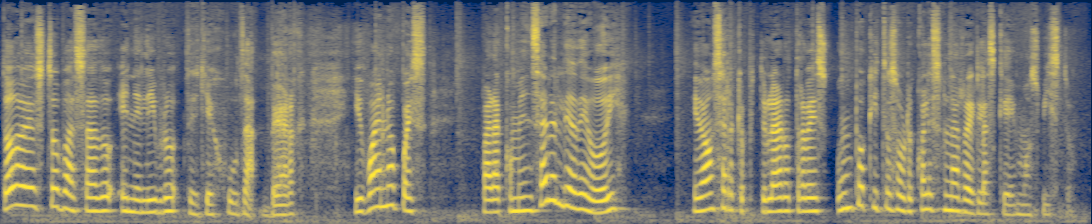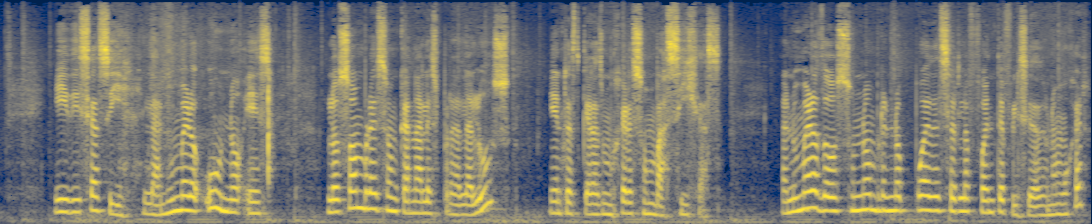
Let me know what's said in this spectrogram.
Todo esto basado en el libro de Yehuda Berg. Y bueno, pues para comenzar el día de hoy, eh, vamos a recapitular otra vez un poquito sobre cuáles son las reglas que hemos visto. Y dice así, la número uno es, los hombres son canales para la luz, mientras que las mujeres son vasijas. La número dos, un hombre no puede ser la fuente de felicidad de una mujer.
